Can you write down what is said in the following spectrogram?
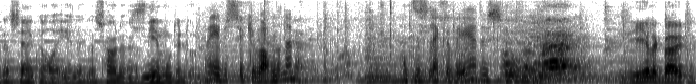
dat zeg ik wel eerlijk. Dat zouden we meer moeten doen. Even een stukje wandelen. Het is lekker weer, dus... klaar? Het is heerlijk buiten.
